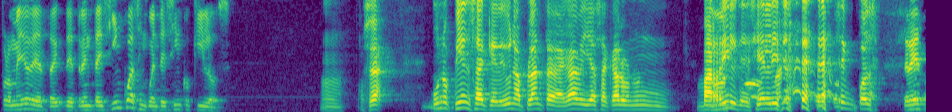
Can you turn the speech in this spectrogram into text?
promedio de, de 35 a 55 kilos. Mm, o sea, Uno piensa que de una planta de agave ya sacaron un barril de 100 litros. tres,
